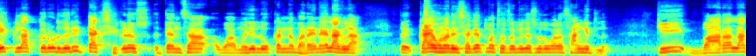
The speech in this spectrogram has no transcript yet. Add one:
एक लाख करोड जरी टॅक्स इकडं त्यांचा वा- म्हणजे लोकांना भरायला नाही लागला तर काय होणार आहे? सगळ्यात महत्त्वाचं मी जसं तुम्हाला सांगितलं की बारा लाख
